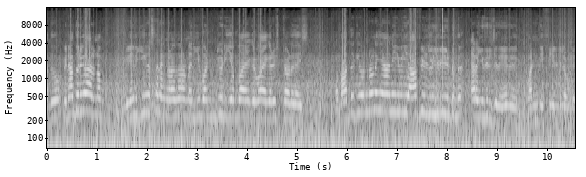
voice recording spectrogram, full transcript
അത് പിന്നെ അതൊരു കാരണം. പിന്നെ എനിക്കിങ്ങനെ സ്ഥലങ്ങളൊക്കെ കാണണം എനിക്ക് വണ്ടി ഓടിക്കാൻ ഭയങ്കര ഭയങ്കര ഇഷ്ടമാണ് ഗൈസ് അപ്പൊ അതൊക്കെ കൊണ്ടാണ് ഞാൻ ഈ ആ ഫീൽഡിൽ വീണ്ടും ഇറങ്ങി തിരിച്ചത്. ഏത്? വണ്ടി ഫീൽഡിലുണ്ട്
